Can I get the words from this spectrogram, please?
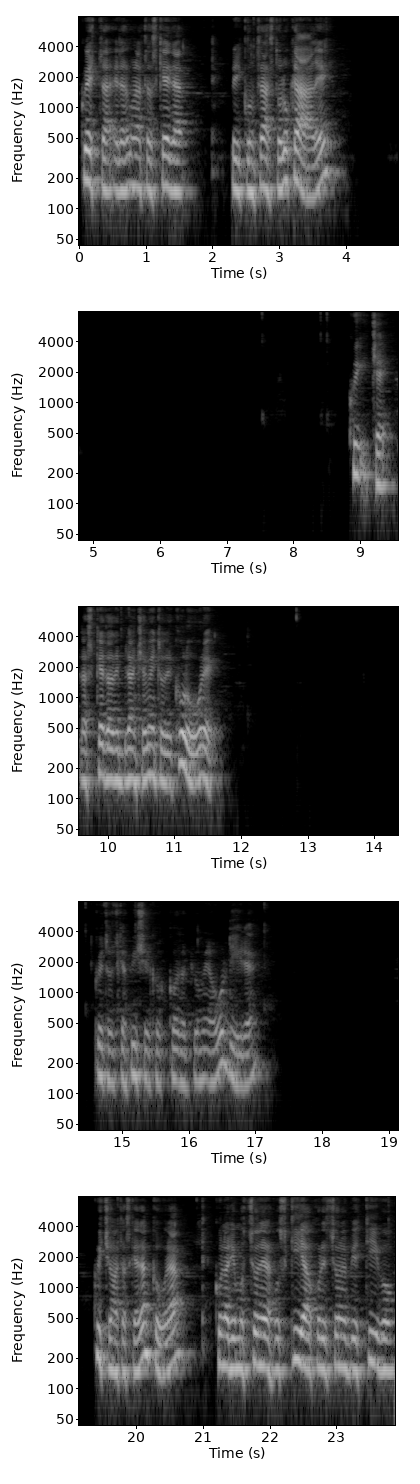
questa è un'altra scheda per il contrasto locale, qui c'è la scheda del bilanciamento del colore. Questo si capisce cosa più o meno vuol dire. Qui c'è un'altra scheda ancora con la rimozione della foschia correzione obiettivo.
